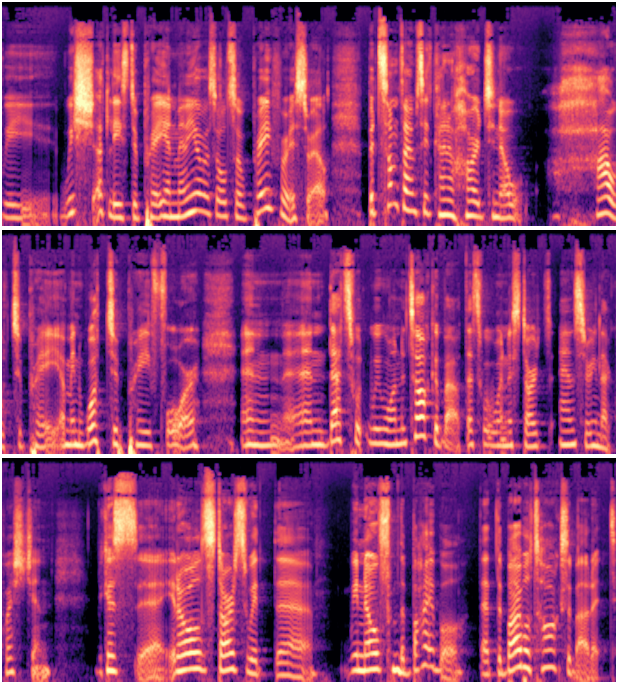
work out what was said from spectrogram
we wish at least to pray and many of us also pray for Israel. But sometimes it's kind of hard to know how to pray i mean what to pray for and and that's what we want to talk about. That's what we want to start answering that question. Because uh, it all starts with the we know from the bible that the bible talks about it.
